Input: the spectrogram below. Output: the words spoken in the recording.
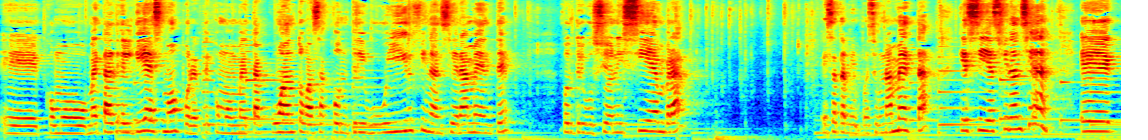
eh, como meta el diezmo, ponerte como meta cuánto vas a contribuir financieramente contribución y siembra. Esa también puede ser una meta que sí es financiera. Eh,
